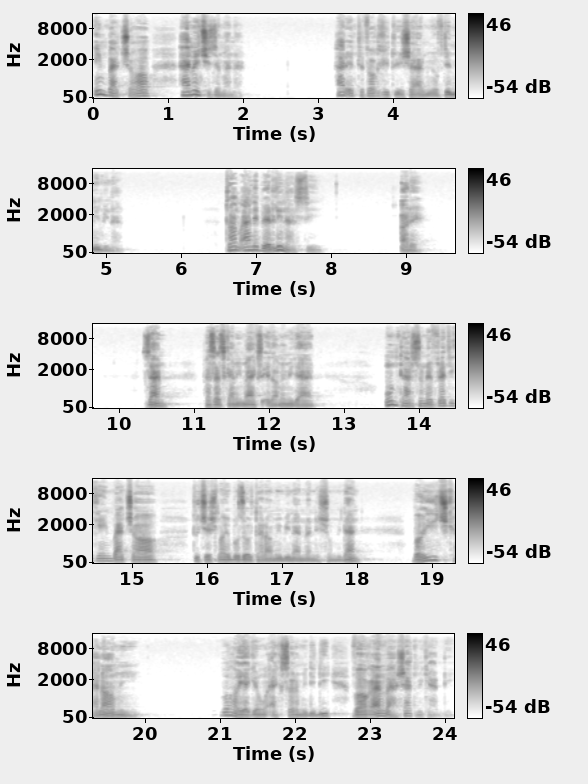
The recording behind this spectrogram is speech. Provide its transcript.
این بچه ها همه چیز منن. هر اتفاقی توی شهر میفته می‌بینم تو هم اهل برلین هستی؟ آره. زن پس از کمی مکس ادامه می‌دهد. اون ترس و نفرتی که این بچه ها تو چشمای بزرگترها می‌بینن و نشون میدن با هیچ کلامی. وای اگه اون عکس رو می‌دیدی واقعا وحشت می‌کردی.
